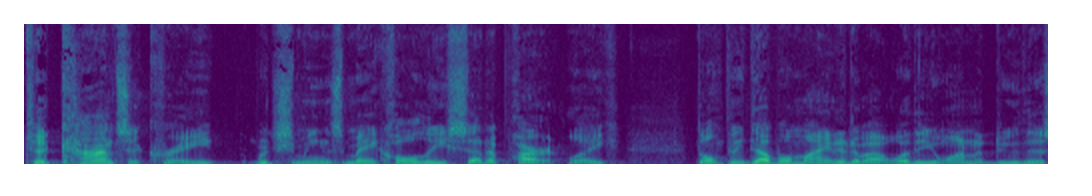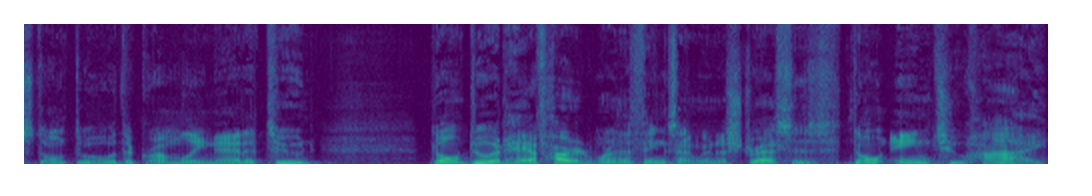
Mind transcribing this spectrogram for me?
to consecrate, which means make holy, set apart, like don't be double minded about whether you want to do this. Don't do it with a grumbling attitude. Don't do it half hearted. One of the things I'm going to stress is don't aim too high.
